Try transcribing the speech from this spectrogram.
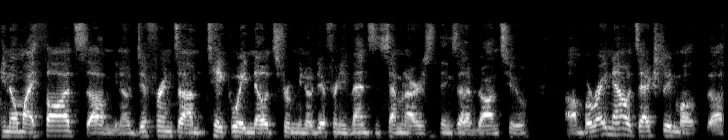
you know my thoughts, um, you know, different um takeaway notes from you know different events and seminars and things that I've gone to. Um, but right now, it's actually in about, uh,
